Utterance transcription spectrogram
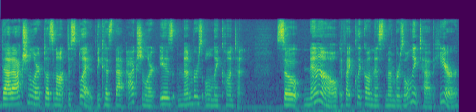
that action alert does not display because that action alert is members only content. So now if I click on this members only tab here,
